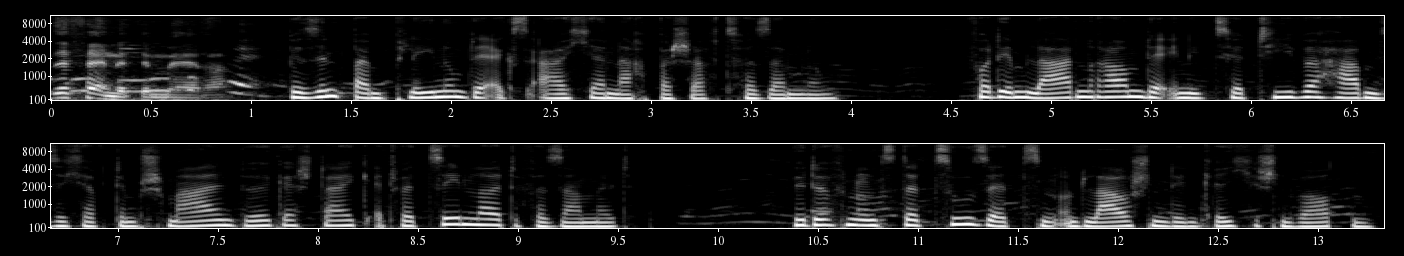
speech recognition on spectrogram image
Δεν φαίνεται μέρα. Wir sind beim Plenum der Ex Archia Nachbarschaftsversammlung. Vor dem Ladenraum der Initiative haben sich auf dem schmalen Bürgersteig etwa zehn Leute versammelt. Wir dürfen uns dazusetzen und lauschen den griechischen Worten.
